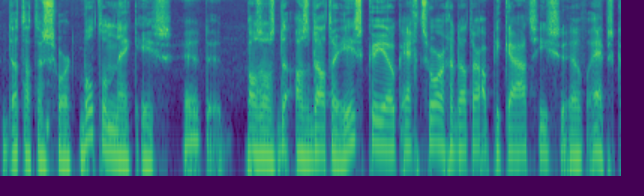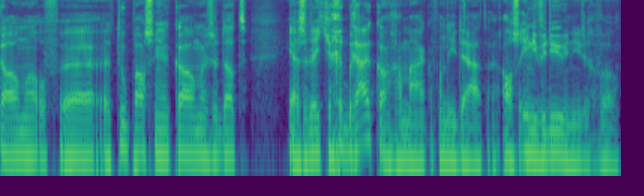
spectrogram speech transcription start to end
dat dat een soort bottleneck is. Pas als, als dat er is, kun je ook echt zorgen dat er applicaties of apps komen of uh, toepassingen komen, zodat, ja, zodat je gebruik kan gaan maken van die data. Als individu in ieder geval.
